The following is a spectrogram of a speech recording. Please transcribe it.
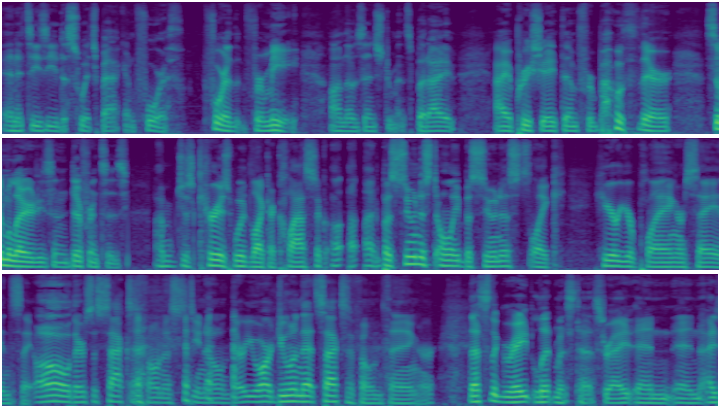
and it's easy to switch back and forth for for me on those instruments. But I I appreciate them for both their similarities and differences. I'm just curious, would like a classic a, a bassoonist only bassoonist like hear you're playing or say and say, "Oh, there's a saxophonist," you know, there you are doing that saxophone thing or That's the great litmus test, right? And and I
